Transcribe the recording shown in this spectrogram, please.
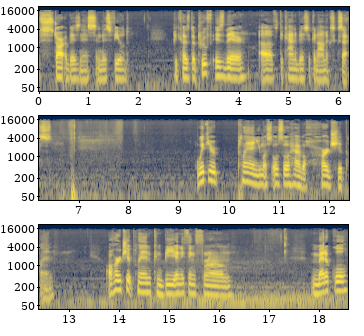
start a business in this field because the proof is there of the cannabis economic success. With your plan, you must also have a hardship plan. A hardship plan can be anything from medical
